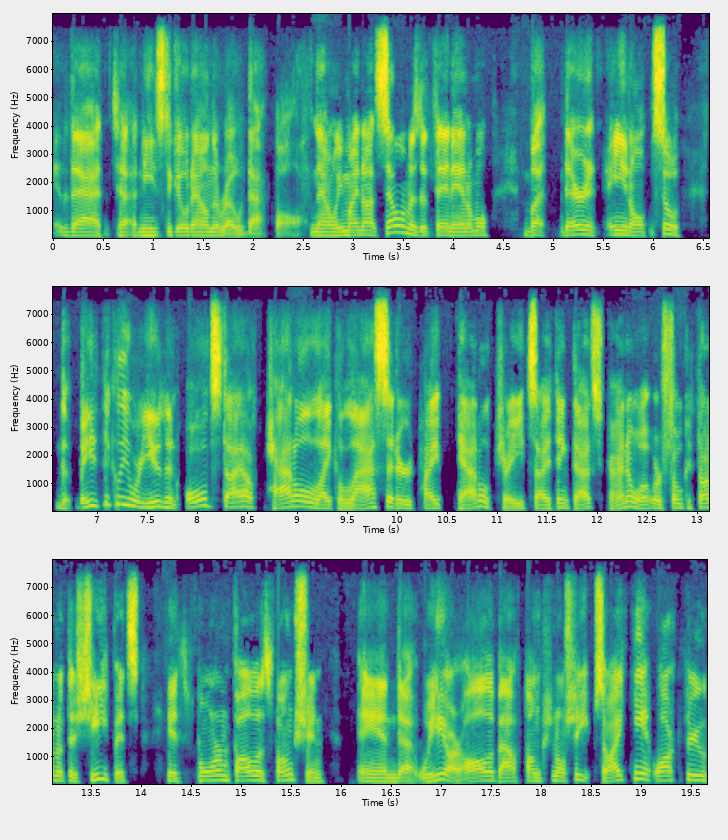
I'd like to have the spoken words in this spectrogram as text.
that uh, needs to go down the road that fall. Now we might not sell them as a thin animal, but they're you know so the, basically we're using old style cattle like Lasater type cattle traits. I think that's kind of what we're focused on with the sheep. It's it's form follows function. And uh, we are all about functional sheep. So I can't walk through,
